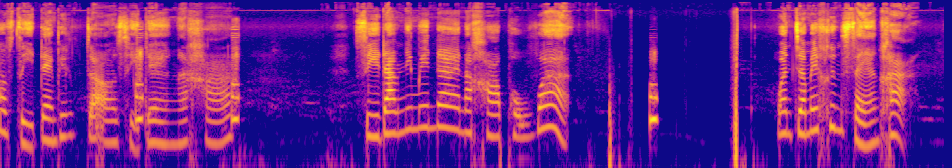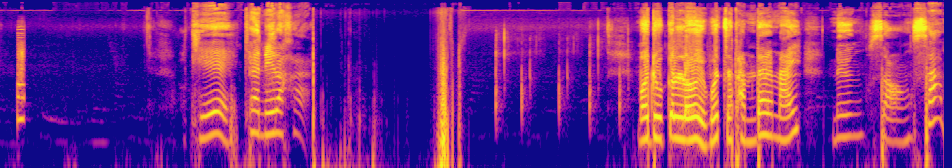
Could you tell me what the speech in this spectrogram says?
ชอบสีแดงพี่จะเอาสีแดงนะคะ สีดำนี่ไม่ได้นะคะ เพราะว่า มันจะไม่ขึ้นแสงค่ะ โอเค แค่นี้ละค่ะ มาดูกันเลยว่าจะทำได้ไหมหนึ่งสองสาม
